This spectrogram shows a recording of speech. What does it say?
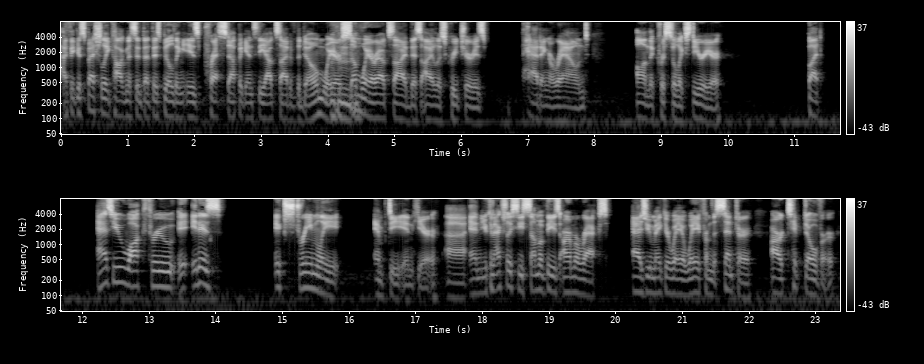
I think, especially cognizant that this building is pressed up against the outside of the dome, where Mhm. somewhere outside this eyeless creature is padding around on the crystal exterior. But as you walk through, it, it is extremely empty in here. Uh, and you can actually see some of these armor racks as you make your way away from the center are tipped over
